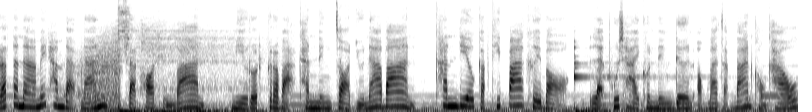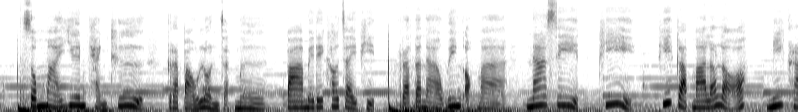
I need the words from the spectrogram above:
รัตนาไม่ทำแบบนั้น แต่พอถึงบ้าน มีรถกระบะคันหนึ่งจอดอยู่หน้าบ้าน คันเดียวกับที่ป้าเคยบอก และผู้ชายคนหนึ่งเดินออกมาจากบ้านของเขา สมหมายยืนแข็งทื่อ กระเป๋าหล่นจากมือ ป้าไม่ได้เข้าใจผิด รัตนาวิ่งออกมา หน้าซีด พี่ พี่กลับมาแล้วเหรอ นี่ใคร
